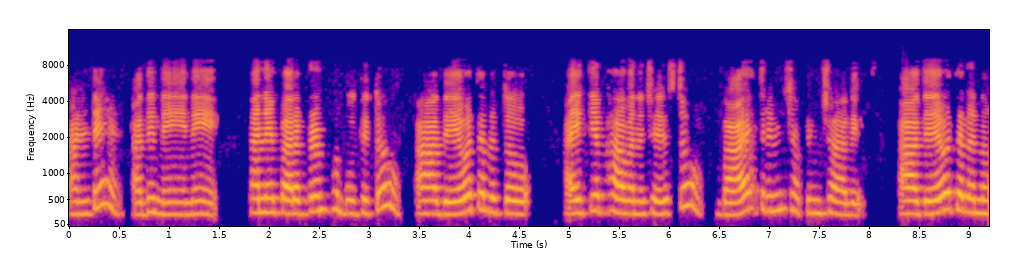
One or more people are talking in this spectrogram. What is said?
అంటే అది నేనే అనే పరబ్రహ్మ బుద్ధితో ఆ దేవతలతో ఐక్యభావన చేస్తూ గాయత్రిని జపించాలి. ఆ దేవతలను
